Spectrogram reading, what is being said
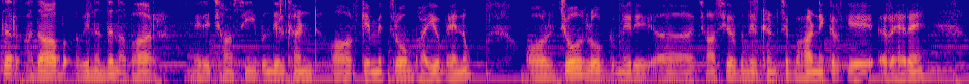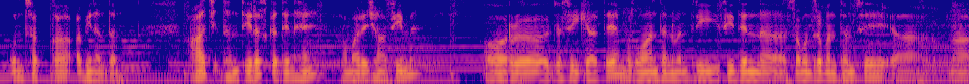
आदर आदाब अभिनंदन आभार। मेरे झांसी, बुंदेलखंड और के मित्रों, भाइयों, बहनों और जो लोग मेरे झांसी और बुंदेलखंड से बाहर निकल के रह रहे हैं, उन सब का अभिनंदन। आज धनतेरस का दिन है हमारे झांसी में और जैसे ही कहते हैं, भगवान धनवंतरी इसी दिन समुद्र मंथन से अपना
